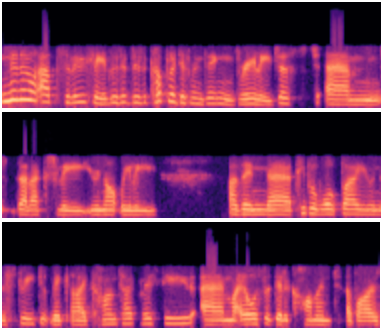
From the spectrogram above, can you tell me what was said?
No, no, absolutely. There's a, there's a couple of different things, really. Just um, that actually you're not really, as in uh, people walk by you in the street, don't make eye contact with you. Um, I also did a comment about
